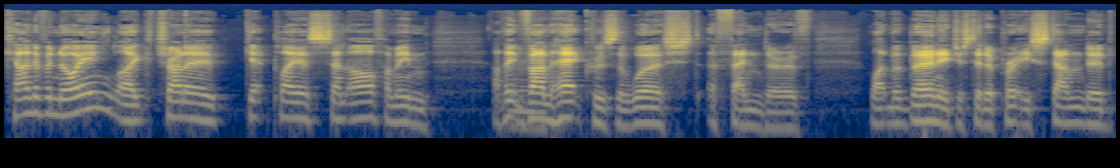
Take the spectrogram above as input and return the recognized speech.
kind of annoying, like trying to get players sent off. I mean, I think Van Hecke was the worst offender of. Like McBurnie just did a pretty standard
